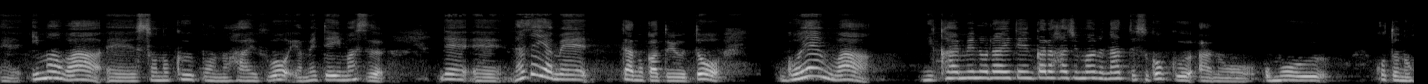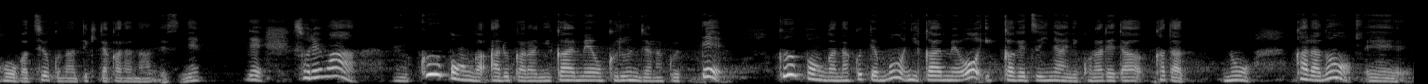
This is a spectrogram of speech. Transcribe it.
えー、今は、えー、そのクーポンの配布をやめています。で、えー、なぜやめたのかというと、ご縁は2回目の来店から始まるなってすごく、あの、思うことの方が強くなってきたからなんですね。で、それは、クーポンがあるから2回目を来るんじゃなくって、クーポンがなくても2回目を1ヶ月以内に来られた方の、からの、え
